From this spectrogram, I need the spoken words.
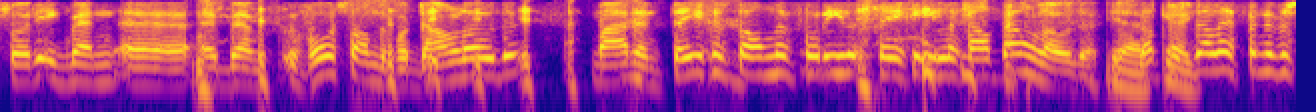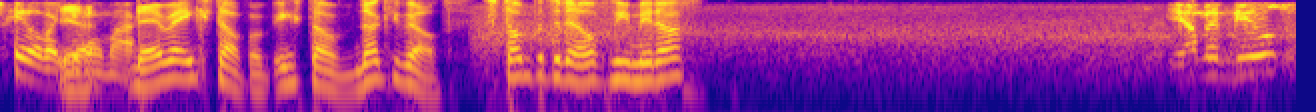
Sorry, ik ben, eh, ik ben voorstander voor downloaden, maar een tegenstander voor ille- tegen illegaal downloaden. Ja, dat kijk. is wel even een verschil wat je moet maken. Nee, maar ik snap hem, ik snap hem. Dankjewel. Stam.nl, goedemiddag. Ja, met Niels.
